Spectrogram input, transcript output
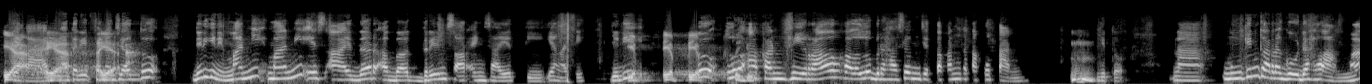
Ya, ya kan ya, materi ya. finansial tuh jadi gini money money is either about dreams or anxiety ya nggak sih jadi Yep, yep, yep. lu lu akan viral kalau lu berhasil menciptakan ketakutan Mhm. gitu nah mungkin karena gue udah lama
